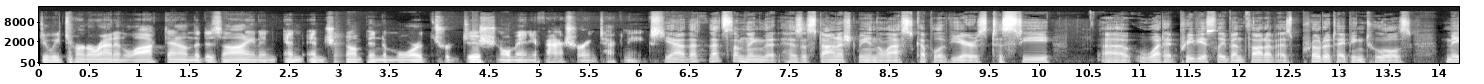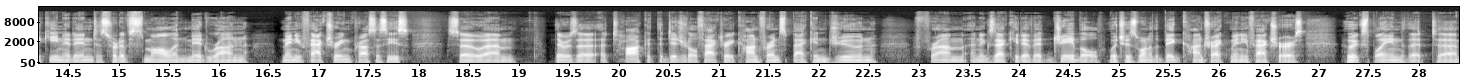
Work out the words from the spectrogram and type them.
do we turn around and lock down the design and and and jump into more traditional manufacturing techniques. Yeah that that's something that has astonished me in the last couple of years to see uh, what had previously been thought of as prototyping tools, making it into sort of small and mid run manufacturing processes. So um, there was a, a, talk at the Digital Factory Conference back in June from an executive at Jabil, which is one of the big contract manufacturers, who explained that uh,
